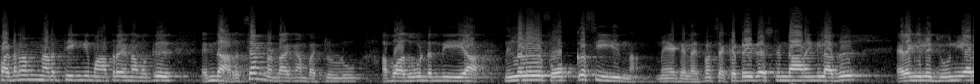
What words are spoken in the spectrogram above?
പഠനം നടത്തിയെങ്കിൽ മാത്രമേ നമുക്ക് എന്താ റിസൾട്ട് ഉണ്ടാക്കാൻ പറ്റുള്ളൂ. അപ്പോൾ അതുകൊണ്ട് എന്ത് ചെയ്യുക? നിങ്ങൾ ഫോക്കസ് ചെയ്യുന്ന മേഖല. ഇപ്പം സെക്രട്ടറി അസിസ്റ്റന്റ് ആണെങ്കിൽ അത് അല്ലെങ്കിൽ ജൂനിയർ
